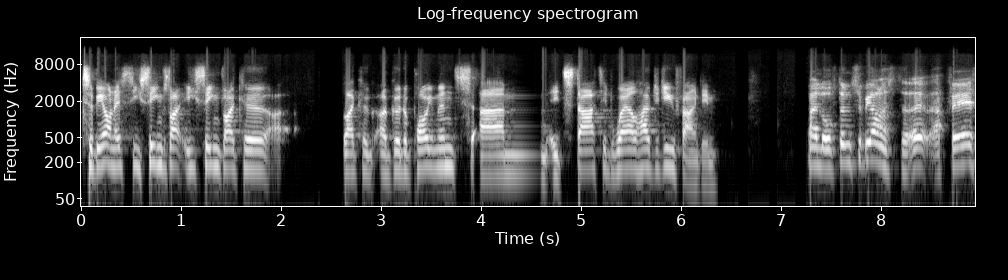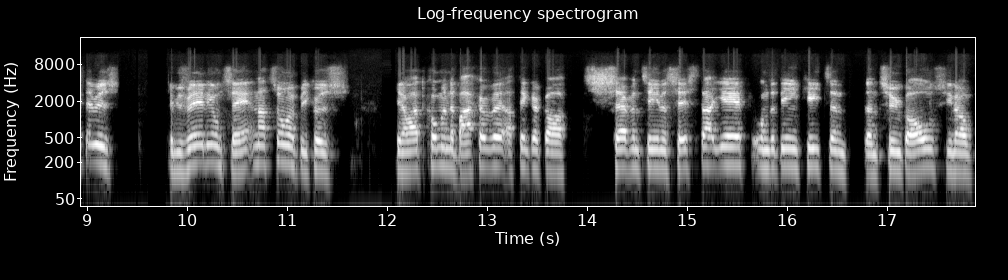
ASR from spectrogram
to be honest, he seems like he seemed like a like a, a good appointment. Um, it started well. How did you find him? I loved him to be honest. Uh, At first, it was it was really uncertain that summer because you know I'd come in the back of it. I think I got 17 assists that year under Dean Keats and, and two goals. You know,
